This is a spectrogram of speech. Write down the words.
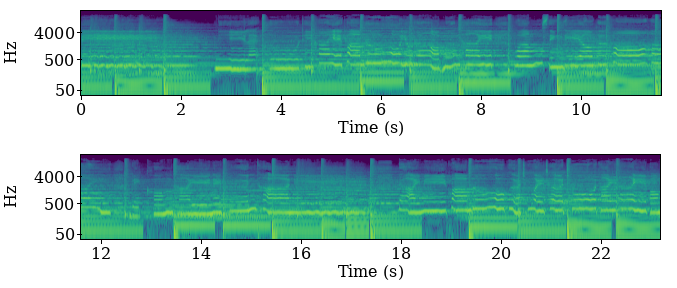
ปี นี่แหละครูที่ให้ความรู้อยู่รอบเมืองไทย หวังสิ่งเดียวคือขอให้ เด็กของไทยในพื้นฐานี ได้มีความรู้เพื่อช่วยเชิดชูไทยให้ผ่อง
